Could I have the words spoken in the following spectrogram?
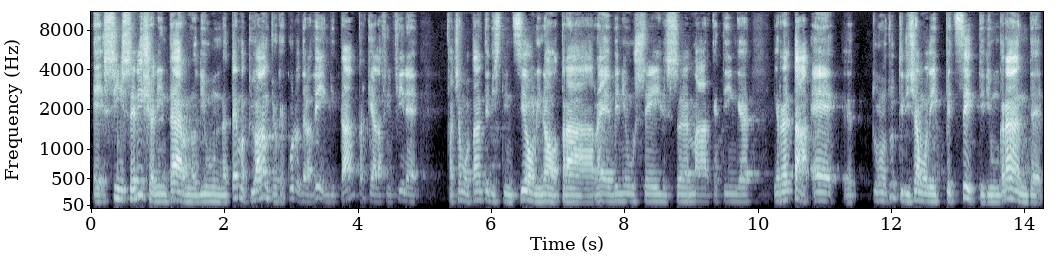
eh, si inserisce all'interno di un tema più ampio che è quello della vendita, perché alla fin fine facciamo tante distinzioni no? tra revenue, sales, marketing. In realtà è, eh, sono tutti diciamo, dei pezzetti di un grande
